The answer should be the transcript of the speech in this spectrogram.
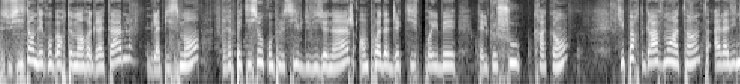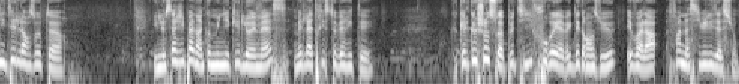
suscitant des comportements regrettables, glapissement, répétition compulsive du visionnage, emploi d'adjectifs prohibés tels que chou, craquant, qui portent gravement atteinte à la dignité de leurs auteurs. Il ne s'agit pas d'un communiqué de l'OMS, mais de la triste vérité. Que quelque chose soit petit, fourré avec des grands yeux, et voilà, fin de la civilisation.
